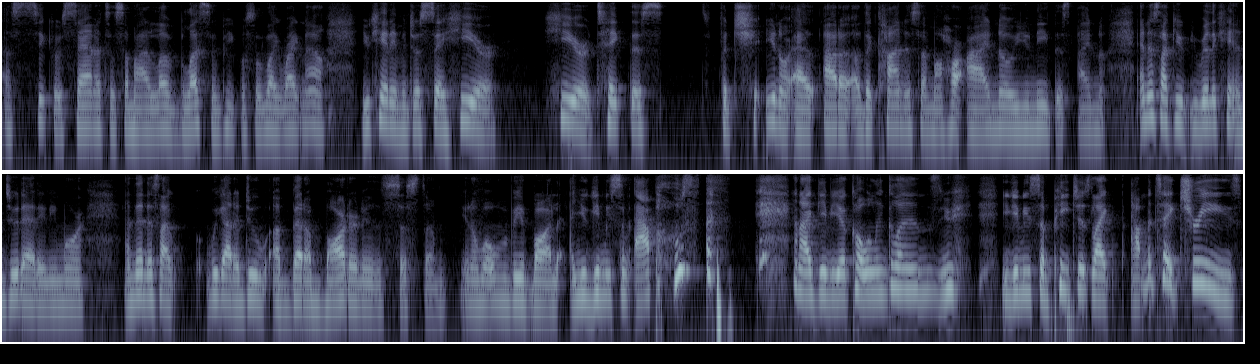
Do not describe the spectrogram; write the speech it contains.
a secret Santa to somebody. I love blessing people. So like right now, you can't even just say here, here, take this for you know out of the kindness of my heart i know you need this i know. And it's like you, you really can't do that anymore. And then it's like we got to do a better bartering system. You know what would be barter you give me some apples and i give you a colon cleanse. You you give me some peaches. Like i'm gonna take trees.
